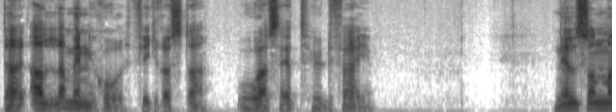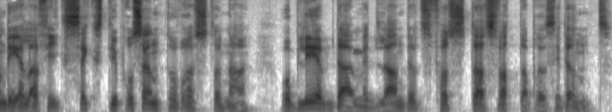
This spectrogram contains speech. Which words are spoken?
där alla människor fick rösta, oavsett hudfärg. Nelson Mandela fick 60 procent av rösterna och blev därmed landets första svarta president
